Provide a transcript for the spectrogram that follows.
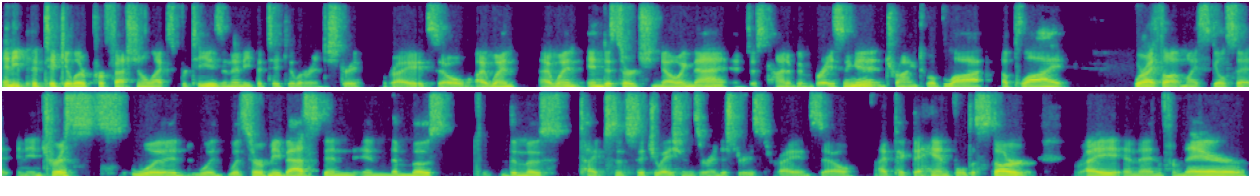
any particular professional expertise in any particular industry, right? So I went I went into search knowing that and just kind of embracing it and trying to apply apply where I thought my skill set and interests would would would serve me best in in the most the most types of situations or industries, right? And so I picked a handful to start, right? And then from there,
